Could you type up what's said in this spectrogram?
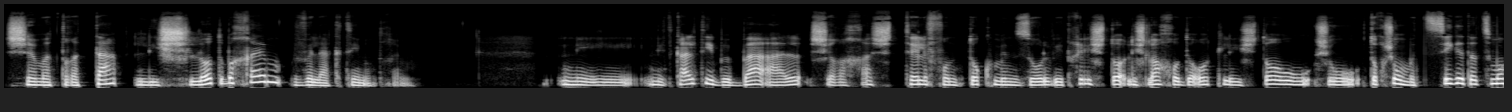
שמטרתה לשלוט בכם ולהקטין אתכם. אני נתקלתי בבעל שרכש טלפון טוקמן זול והתחיל לשתו, לשלוח הודעות לאשתו, שהוא, תוך שהוא מציג את עצמו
